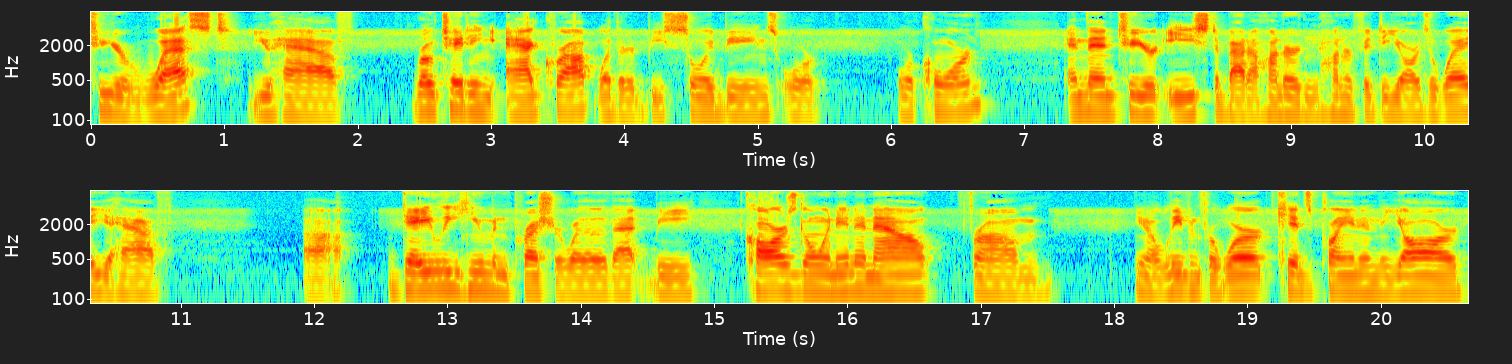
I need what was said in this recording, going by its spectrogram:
to your west, you have rotating ag crop, whether it be soybeans or or corn. And then to your east, about 100 and 150 yards away, you have uh, daily human pressure, whether that be cars going in and out from, you know, leaving for work, kids playing in the yard,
